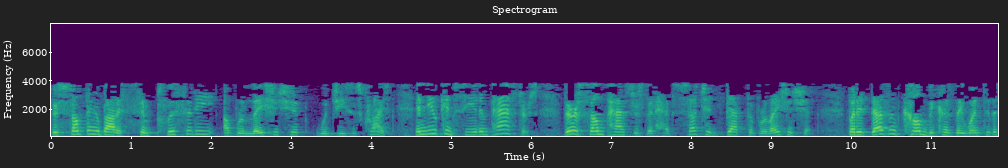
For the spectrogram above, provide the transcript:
There's something about a simplicity of relationship with Jesus Christ. And you can see it in pastors. There are some pastors that have such a depth of relationship but it doesn't come because they went to the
